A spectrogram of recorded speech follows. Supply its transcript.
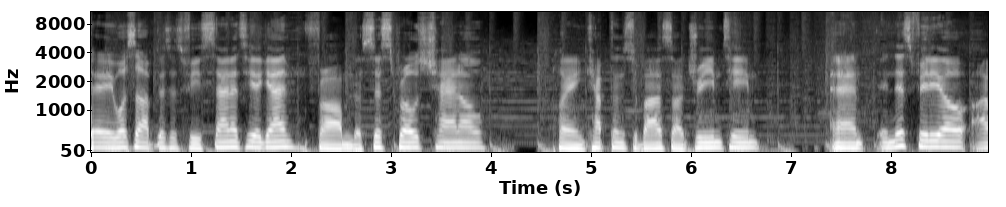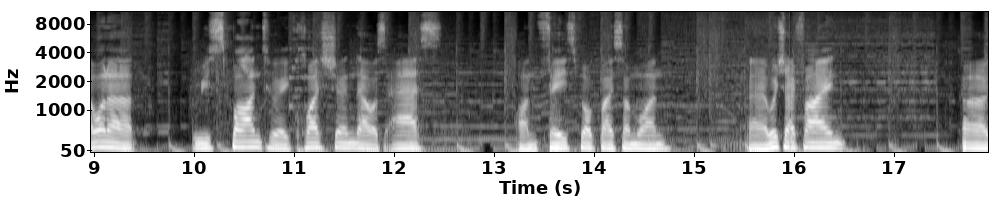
Hey, what's up? This is V Sanity again from the CISBROS channel, playing Captain Tsubasa Dream Team. And in this video, I want to respond to a question that was asked on Facebook by someone, uh, which I find, uh,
